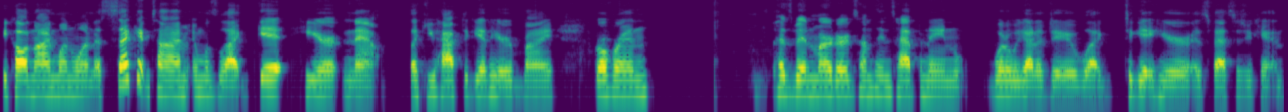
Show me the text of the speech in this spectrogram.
He called 911 a second time and was like, Get here now. Like, you have to get here. My girlfriend has been murdered. Something's happening. What do we got to do? Like, to get here as fast as you can.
